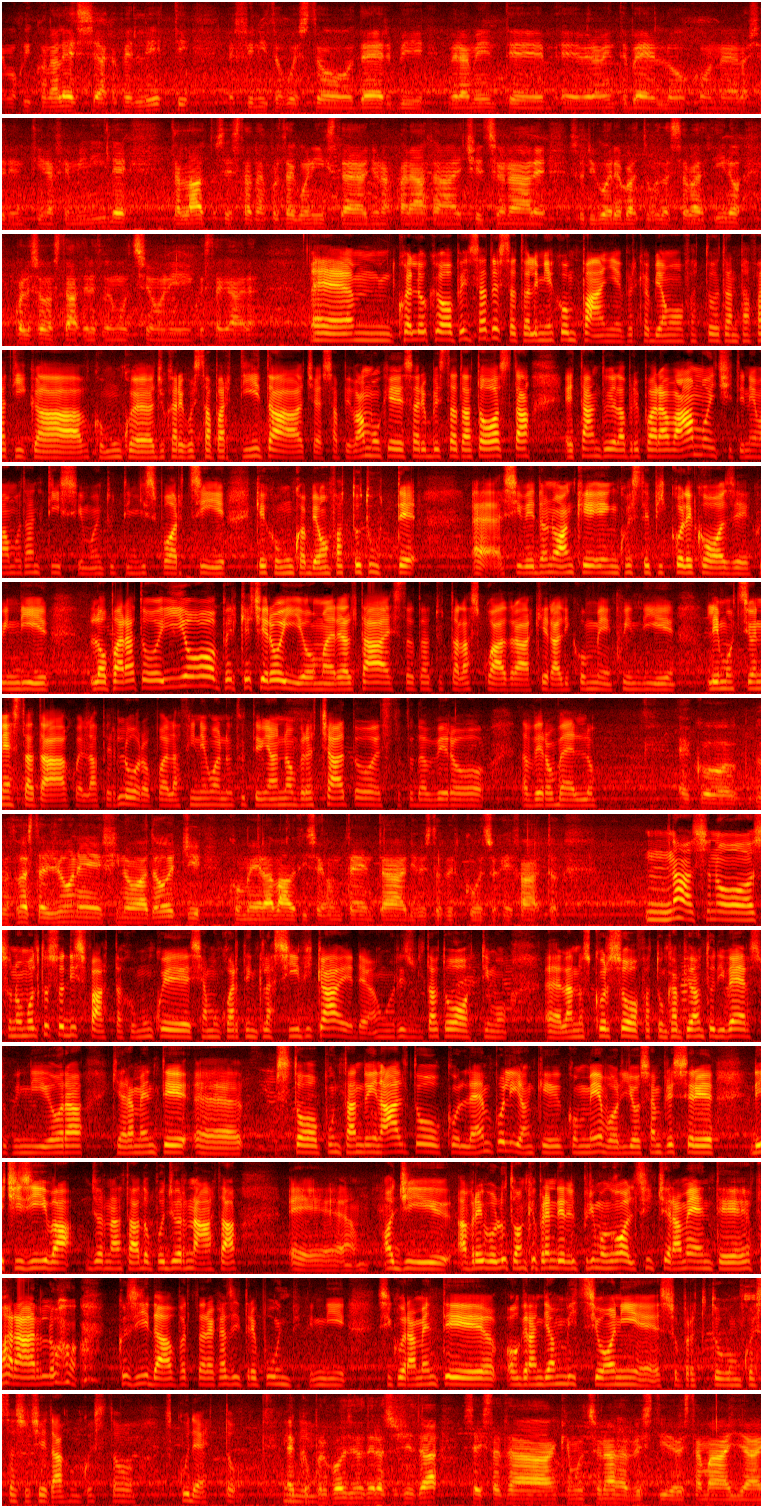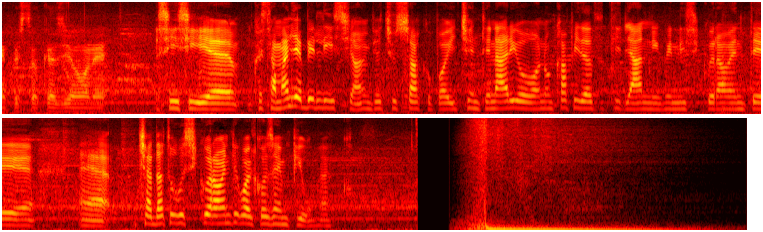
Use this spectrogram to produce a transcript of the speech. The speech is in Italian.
Siamo qui con Alessia Capelletti, è finito questo derby veramente, veramente bello con la Cerentina femminile, tra l'altro sei stata protagonista di una parata eccezionale sul rigore battuto da Sabatino, quali sono state le tue emozioni in questa gara? Eh, quello che ho pensato è stato alle mie compagne perché abbiamo fatto tanta fatica comunque a giocare questa partita, cioè, sapevamo che sarebbe stata tosta e tanto che la preparavamo e ci tenevamo tantissimo in tutti gli sforzi che comunque abbiamo fatto tutte eh, si vedono anche in queste piccole cose, quindi l'ho parato io perché c'ero io, ma in realtà è stata tutta la squadra che era lì con me, quindi l'emozione è stata quella per loro, poi alla fine quando tutti mi hanno abbracciato è stato davvero, davvero bello. Ecco, la tua stagione fino ad oggi come la valuti? Sei contenta di questo percorso che hai fatto? Mm, no, sono, sono, molto soddisfatta, comunque siamo quarti in classifica ed è un risultato ottimo. Eh, l'anno scorso ho fatto un campionato diverso, quindi ora chiaramente eh, sto puntando in alto con l'Empoli, anche con me voglio sempre essere decisiva giornata dopo giornata. E oggi avrei voluto anche prendere il primo gol, sinceramente, pararlo così da portare a casa i tre punti, quindi sicuramente ho grandi ambizioni e soprattutto con questa società, con questo scudetto. Quindi... Ecco, a proposito della società, sei stata anche emozionata a vestire questa maglia in questa occasione? Sì, sì, eh, questa maglia è bellissima, mi piace un sacco, poi il centenario non capita tutti gli anni, quindi sicuramente eh, ci ha dato sicuramente qualcosa in più. Ecco.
